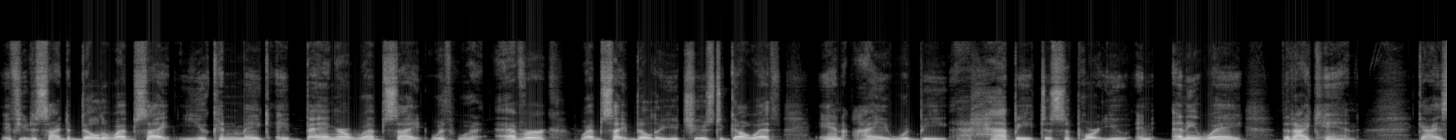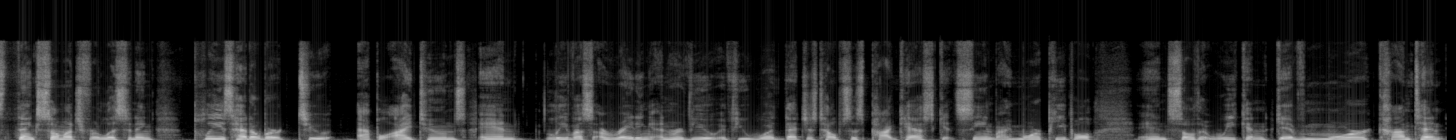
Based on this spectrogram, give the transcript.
if you decide to build a website, you can make a banger website with whatever website builder you choose to go with. And I would be happy to support you in any way that I can. Guys, thanks so much for listening please head over to Apple iTunes and leave us a rating and review if you would. That just helps this podcast get seen by more people and so that we can give more content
